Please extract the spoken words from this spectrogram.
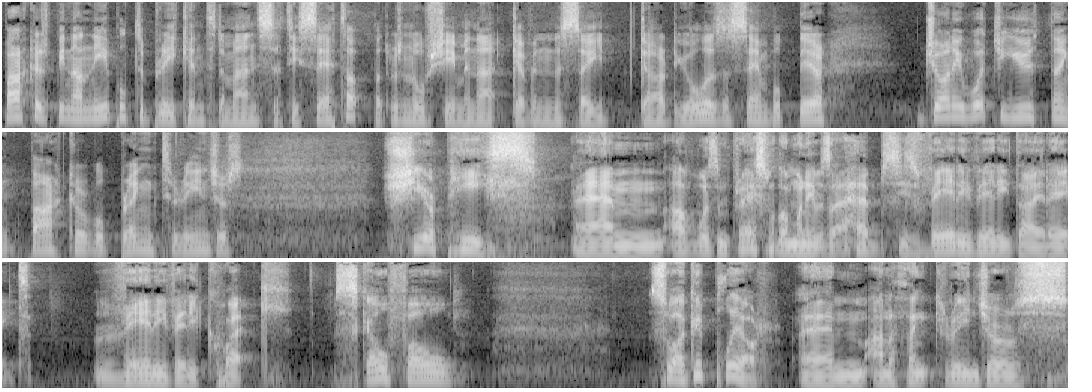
Barker's been unable to break into the Man City setup, but there's no shame in that given the side Guardiola's assembled there. Johnny, what do you think Barker will bring to Rangers? Sheer pace. Um, I was impressed with him when he was at Hibs. He's very, very direct, very, very quick, skillful. So a good player, um, and I think Rangers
